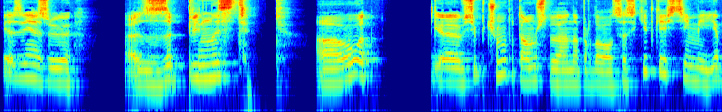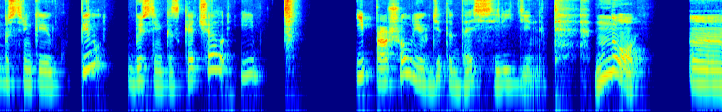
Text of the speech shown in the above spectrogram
Я извиняюсь за запинность. А, вот. Э, Все почему? Потому что она продавалась со скидкой в Steam, я быстренько ее купил, быстренько скачал и, и прошел ее где-то до середины. Но э,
